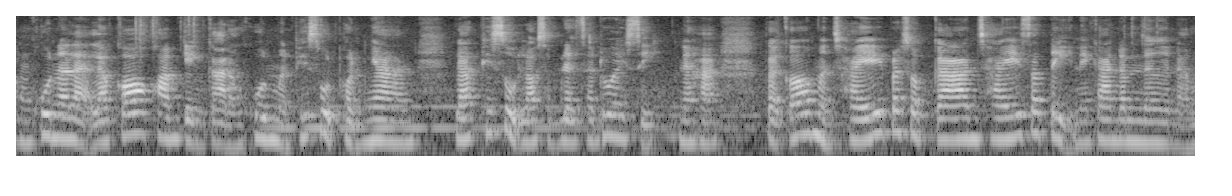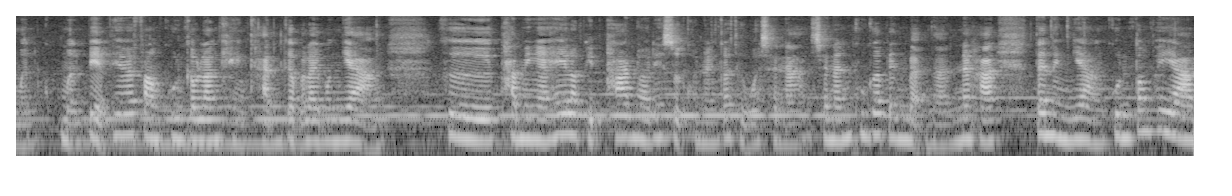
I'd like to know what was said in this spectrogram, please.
ของคุณนั่นแหละ แล้วก็ความเก่งกาจของคุณเหมือนพิสูจน์ผลงาน และพิสูจน์เราสำเร็จซะด้วยสินะคะ แต่ก็เหมือนใช้ประสบการณ์ใช้สติในการดำเนินอะเหมือนเหมือนเปรียบเทียบไปฟังคุณกำลังแข่งขันกับอะไรบางอย่าง คือทำยังไงให้เราผิดพลาดน้อยที่สุดคนนั้นก็ถือว่าชนะ ฉะนั้นคุณก็เป็นแบบนั้นนะคะ แต่หนึ่งอย่างคุณต้องพยายาม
